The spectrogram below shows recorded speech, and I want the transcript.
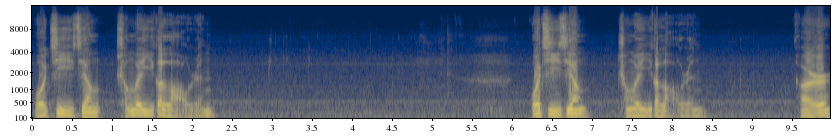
我即将成为一个老人，我即将成为一个老人，而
